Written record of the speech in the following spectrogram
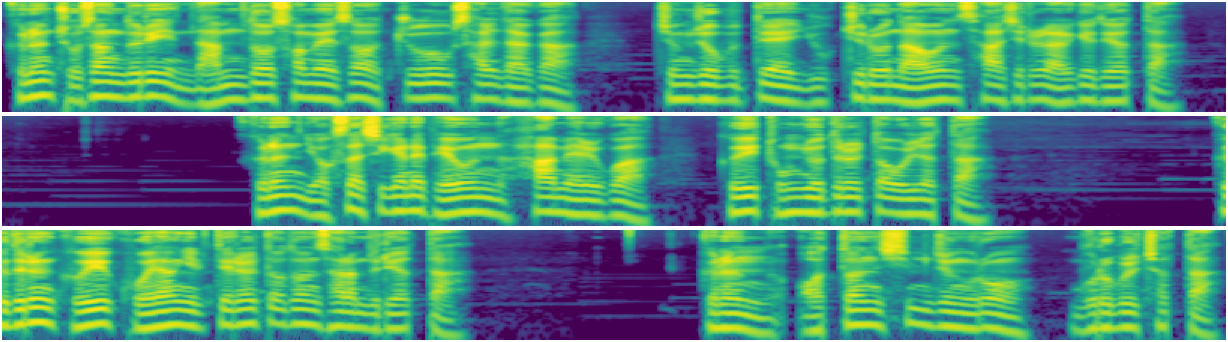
그는 조상들이 남도 섬에서 쭉 살다가 증조부 때 육지로 나온 사실을 알게 되었다. 그는 역사 시간에 배운 하멜과 그의 동료들을 떠올렸다. 그들은 그의 고향 일대를 떠돈 사람들이었다. 그는 어떤 심증으로 무릎을 쳤다.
